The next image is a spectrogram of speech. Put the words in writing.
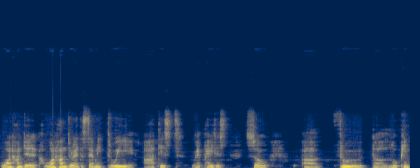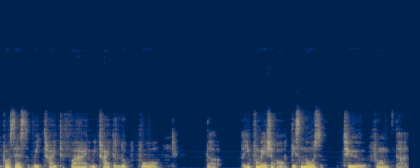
100, 173 artists web pages. So, uh, through the looping process, we try to find, we try to look for the, the information of these nodes to from the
